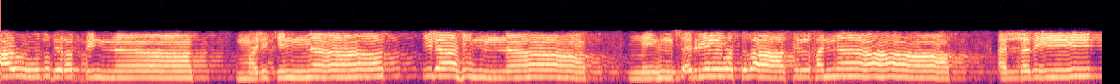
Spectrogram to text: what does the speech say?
أعوذ برب الناس ملك الناس إله الناس من شر الوسواس الخناس الذي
